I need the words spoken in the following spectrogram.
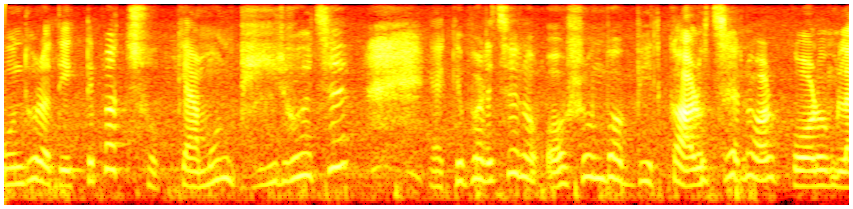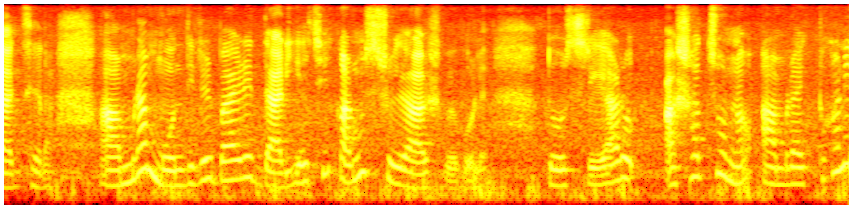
বন্ধুরা দেখতে পাচ্ছ? কেমন ভিড় হয়েছে? একেবারে যেন অসম্ভব ভিড়। কারও যেন আর গরম লাগছে না। আমরা মন্দিরের বাইরে দাঁড়িয়ে আছি কারণ শ্রেয়া আসবে বলে। তো শ্রেয়ার আসার জন্য আমরা একটুখানি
